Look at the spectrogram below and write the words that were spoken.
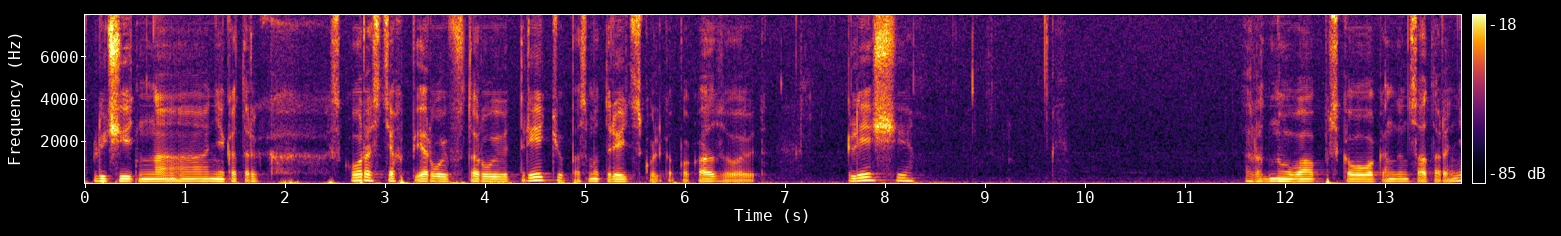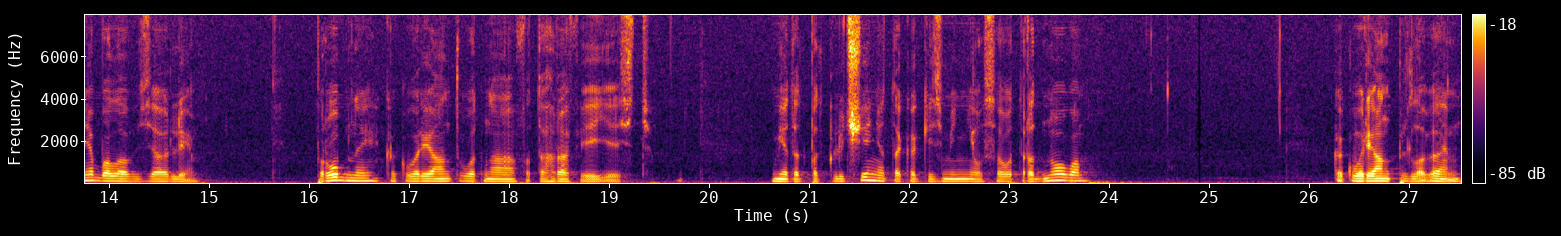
включить на некоторых скоростях, первую, вторую, третью, посмотреть сколько показывают клещи. Родного пускового конденсатора не было, взяли пробный как вариант, вот на фотографии есть метод подключения, так как изменился от родного. Как вариант предлагаем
